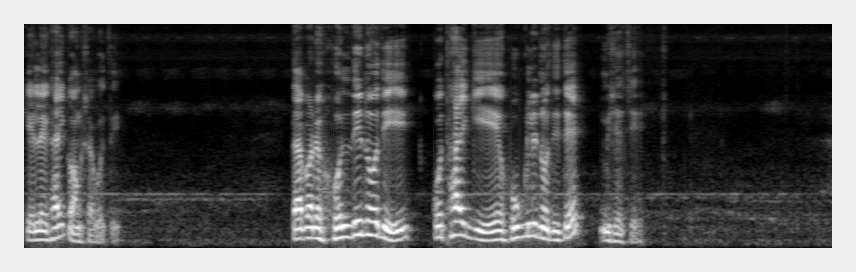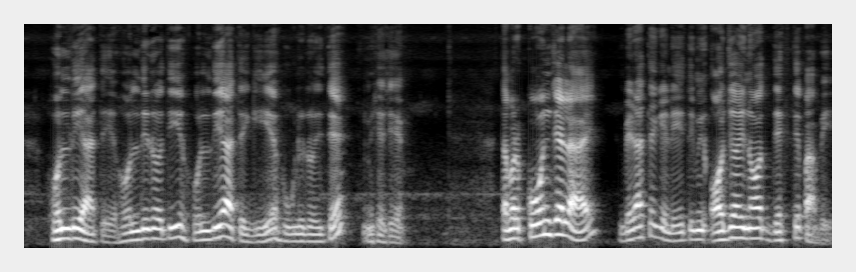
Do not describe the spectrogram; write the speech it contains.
কেলেঘাই, কংসাবতী। তারপরে হলদি নদী কোথায় গিয়ে হুগলি নদীতে মিশেছে? হলদিয়াতে, হলদি নদী হলদিয়াতে গিয়ে হুগলি নদীতে মিশেছে। তারপর কোন জেলায় বেড়াতে গেলে তুমি অজয় নদ দেখতে পাবে?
